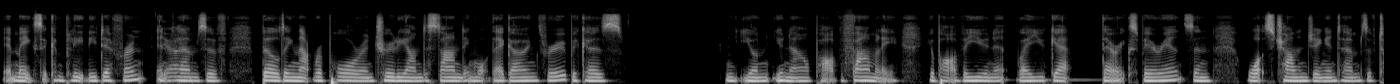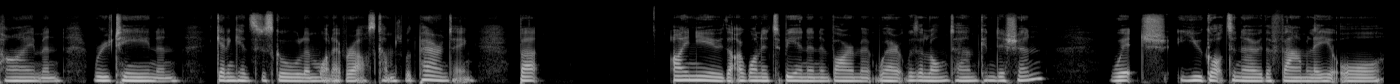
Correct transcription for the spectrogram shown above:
It makes it completely different in yeah. terms of building that rapport and truly understanding what they're going through because you're you're now part of a family. You're part of a unit where you get their experience and what's challenging in terms of time and routine and getting kids to school and whatever else comes with parenting. But I knew that I wanted to be in an environment where it was a long term condition, which you got to know the family or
